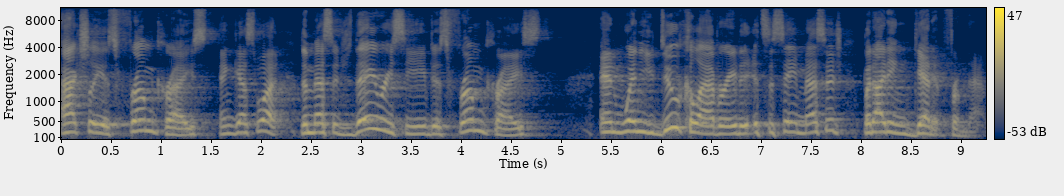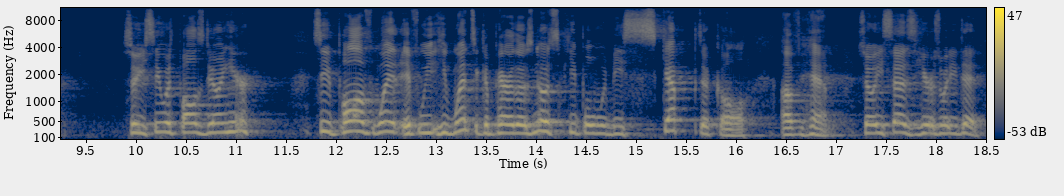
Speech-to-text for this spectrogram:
actually is from Christ. And guess what? The message they received is from Christ. And when you do collaborate, it's the same message, but I didn't get it from them. So you see what Paul's doing here? See, Paul went, if we, he went to compare those notes, people would be skeptical of him. So he says, here's what he did.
